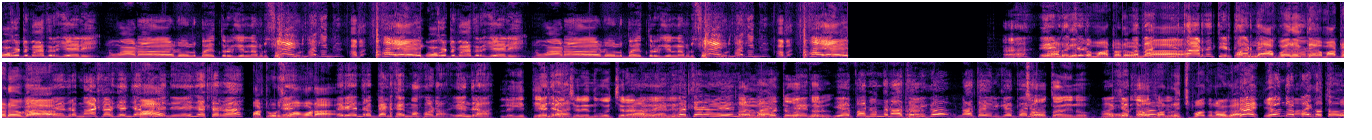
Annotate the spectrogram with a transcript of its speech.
ఒకటి మాత్రం చేయాలి నువ్వు ఆడ ఆడోళ్ళు బయటకు వెళ్ళినప్పుడు ఒకటి మాత్రం చేయాలి నువ్వు ఆడ ఆడోళ్ళు బయటకు వెళ్ళినప్పుడు బెండకాయ మొహోడా? ఏంద్ర? ఎందుకు? వచ్చారు. ఏ పని ఉంది నాతో నీకు? నాతో నీకు ఏ పని? రెచ్చిపోతున్నావుగా? ఏంద్ర పైకి వస్తావు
